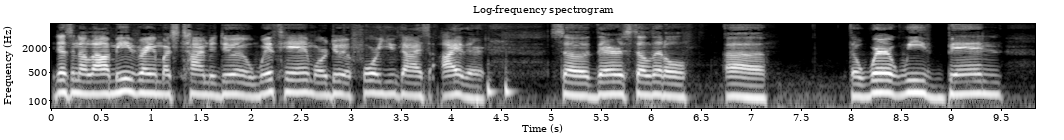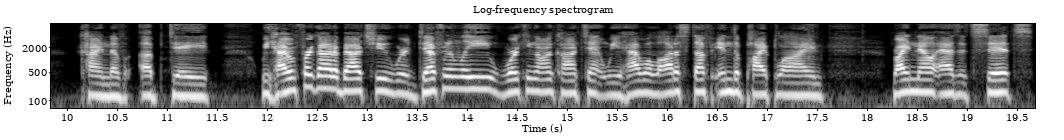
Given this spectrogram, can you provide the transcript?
it doesn't allow me very much time to do it with him or do it for you guys either. So there's the little uh the where we've been kind of update we haven't forgot about you. We're definitely working on content. We have a lot of stuff in the pipeline right now as it sits.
